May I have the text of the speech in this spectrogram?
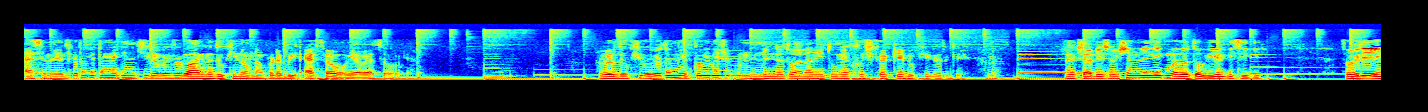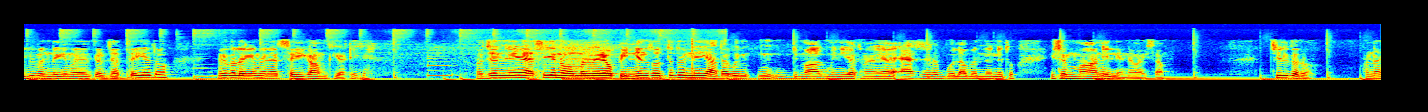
ऐसे मेहनत करो कि तुम्हें इन चीज़ों पे फिर बाद में दुखी ना होना पड़े, भाई, ऐसा हो गया, वैसा हो गया। अगर दुखी हो गया तो मेरे को भी कुछ मिलने तो वाला नहीं, तुम्हें खुश करके, दुखी करके, है ना? एक सेटिस्फेक्शन मिलेगी एक मदद होगी यार किसी की। तो अगर एक भी बंदे की मदद कर जाता है ये तो मेरे को लगे मैंने सही काम किया, ठीक है? और जनरली वैसे ये नॉर्मल मेरे ओपिनियंस होते तो इन्हें ज़्यादा कोई दिमाग में नहीं रखना यार, ऐसे ऐसे बोला बंदे ने तो इसे मान ही लेना भाई साहब। चिल करो, है ना?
